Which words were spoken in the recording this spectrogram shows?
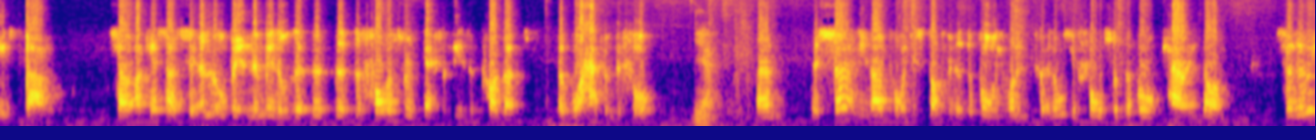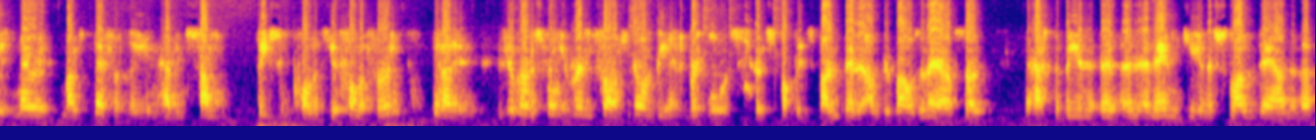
it's done so I guess I sit a little bit in the middle. The, the, the, the follow through definitely is a product of what happened before. Yeah. Um, there's certainly no point in stopping at the ball. You want to be putting all your force on the ball, carrying on. So there is merit, most definitely, in having some decent quality of follow through. You know, if you're going to swing it really fast, you don't want to be hitting brick walls and stopping stone dead at 100 miles an hour. So there has to be an, an, an energy and a slow down and a,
